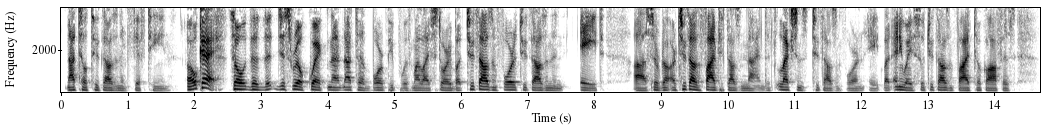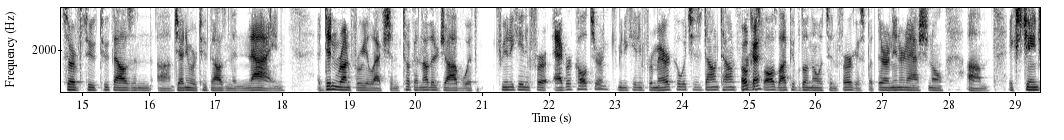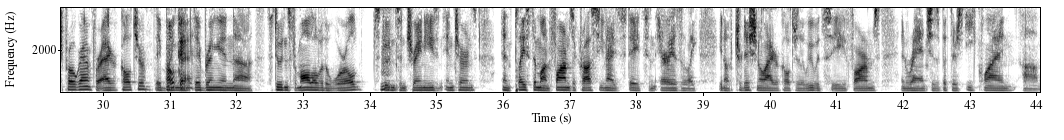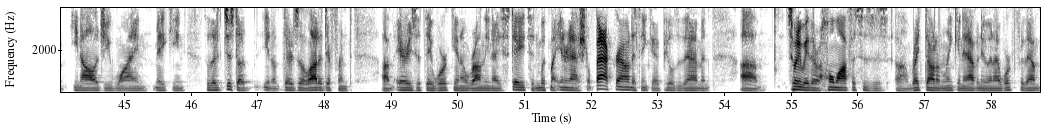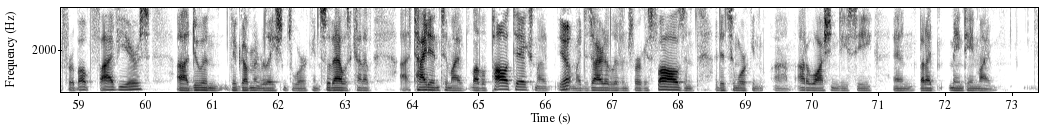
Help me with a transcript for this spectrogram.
Not till 2015. Okay. So the, the just real quick, not not to bore people with my life story, but 2004 to 2008 uh, served or 2005 2009. The elections 2004 and 8. But anyway, so 2005 took office, served through 2000 um, January 2009. I didn't run for reelection. Took another job with communicating for agriculture and communicating for America, which is downtown Fergus Okay. Falls. A lot of people don't know it's in Fergus, but they're an international um, exchange program for agriculture. They bring Okay. in, they bring in uh, students from all over the world, students and trainees and interns, and place them on farms across the United States in areas of like you know traditional agriculture that we would see farms and ranches. But there's equine, um, enology, wine making. So there's just a you know there's a lot of different. Um, areas that they work in around the United States, and with my international background, I think I appeal to them. And um, so, anyway, their home offices is um, right down on Lincoln Avenue, and I worked for them for about five years uh, doing their government relations work, and so that was kind of uh, tied into my love of politics, my you know, my desire to live in Fergus Falls, and I did some work in um, out of Washington D.C. and but I maintained my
